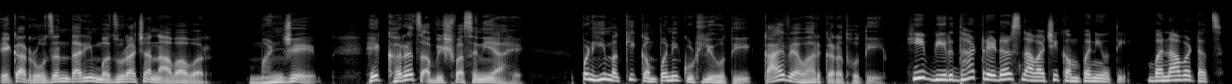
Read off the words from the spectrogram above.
एका रोजंदारी मजुराच्या नावावर. म्हणजे हे खरंच अविश्वसनीय आहे. पण ही नक्की कंपनी कुठली होती? काय व्यवहार करत होती? ही विरधा ट्रेडर्स नावाची कंपनी होती. बनावटच.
